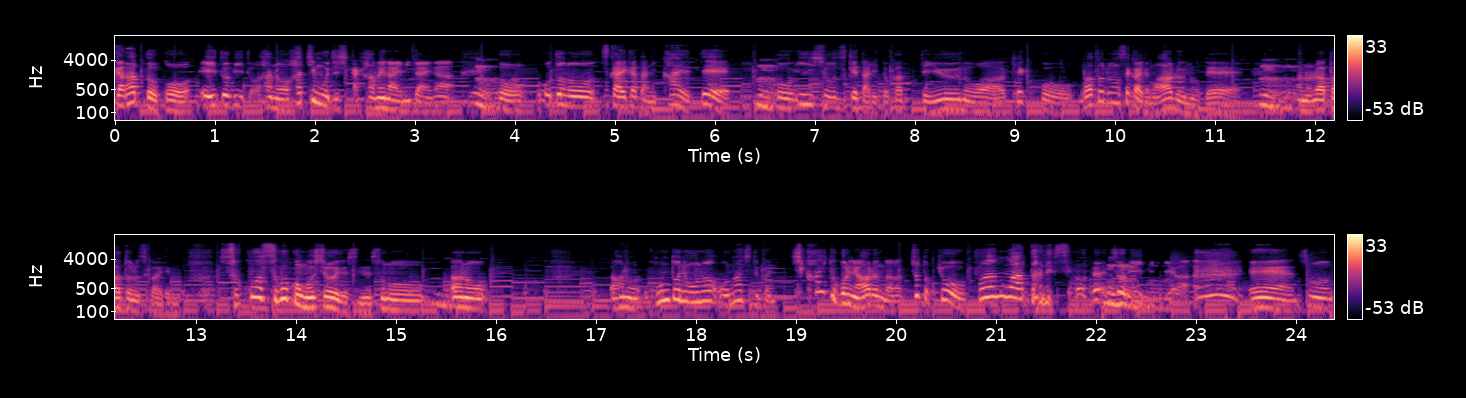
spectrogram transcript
ガラッとこう8ビートあの8文字しかはめないみたいなうん。こう音の使い方に変えてうん。こう印象付けたりとかっていうのは結構バトルの世界でもあるのであのラップバトルの世界でも。そこはすごく面白いですね。そのあのあの本当に同じというか近いところにあるんだな。ちょっと今日不安はあったんですよ。そういう意味では。ええその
